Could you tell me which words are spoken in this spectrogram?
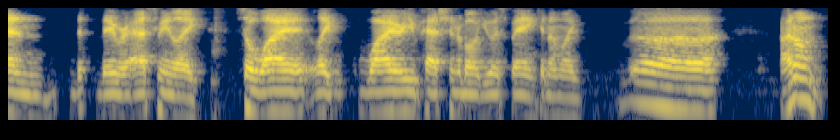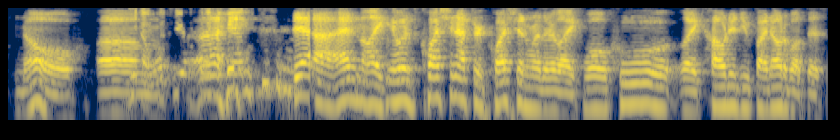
and th- they were asking me like, so why like why are you passionate about U.S. Bank? And I'm like, uh, I don't know. Um, yeah, what's uh, yeah, and like it was question after question where they're like, "Well, who like how did you find out about this?"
